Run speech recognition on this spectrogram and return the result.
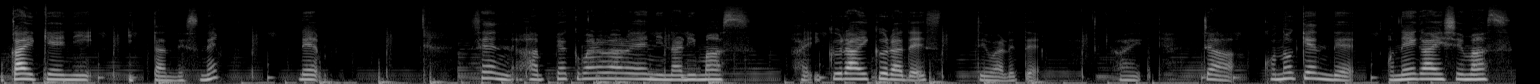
お会計に行ったんですね。で1800マルマル円になります。はいいくらいくらですって言われて。はいじゃあこの件でお願いします。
